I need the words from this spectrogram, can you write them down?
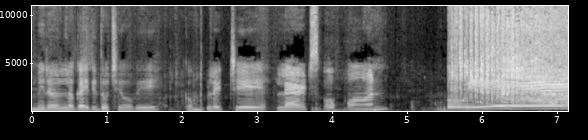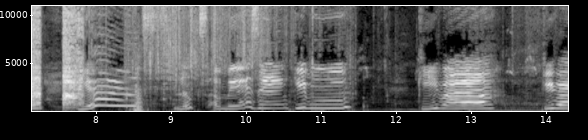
મિરર લગાવી દીધો છે હવે. કમ્પ્લીટ છે. Let's open oh yes looks amazing કીવુ Kiva. Kiva.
